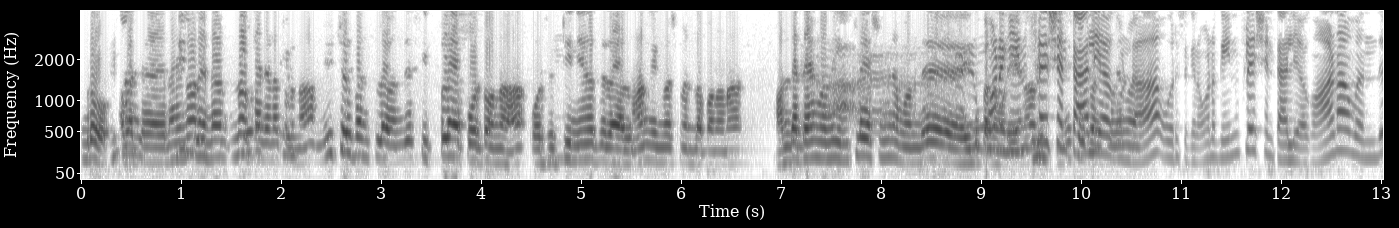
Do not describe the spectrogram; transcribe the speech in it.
ப்ரோ நான் இன்னொரு என்ன- இன்னொரு பாயிண்ட் என்ன சொல்றேன்னா மியூச்சுவல் ஃபண்ட்ஸ்ல வந்து சிப்ல போட்டோம்னா ஒரு 15 இயர்ஸ் லாங் இன்வெஸ்ட்மெண்ட்ல பண்ணோம்னா அந்த டைம் வந்து இன்ஃபிளேஷன் நம்ம வந்து உனக்கு. இன்ஃபிளேஷன் mutual டேலி funds ஆகும்டா ஒரு செகண்ட் உனக்கு இன்ஃபிளேஷன் டேலி ஆகும். ஆனா வந்து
